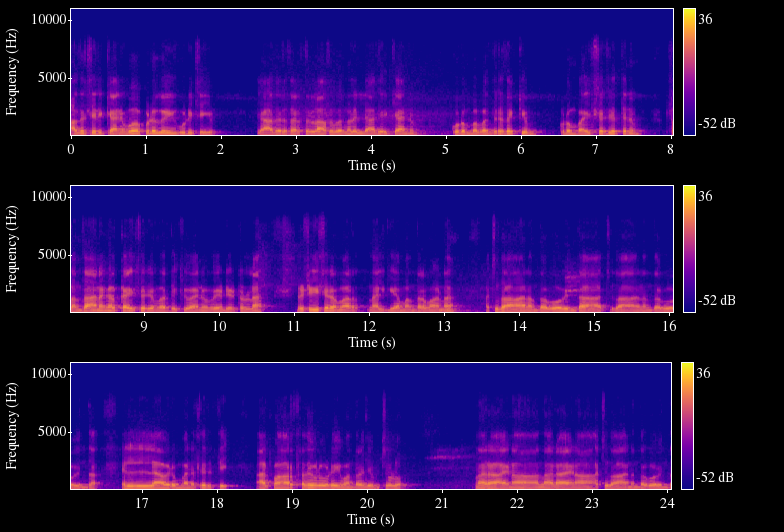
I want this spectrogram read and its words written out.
അത് ശരിക്കും അനുഭവപ്പെടുകയും കൂടി ചെയ്യും. യാതൊരു തരത്തിലുള്ള അസുഖങ്ങളില്ലാതിരിക്കാനും കുടുംബ ഭദ്രതയ്ക്കും കുടുംബ ഐശ്വര്യത്തിനും സന്താനങ്ങൾക്ക് ഐശ്വര്യം വർദ്ധിക്കുവാനും വേണ്ടിയിട്ടുള്ള ഋഷീശ്വരന്മാർ നൽകിയ മന്ത്രമാണ് അച്യുതാനന്ദ ഗോവിന്ദ അച്യുതാനന്ദ ഗോവിന്ദ. എല്ലാവരും മനസ്സിരുത്തി ആത്മാർത്ഥതയോടുകൂടി ഈ മന്ത്രം ജപിച്ചോളൂ. നാരായണ നാരായണ അച്യുതാനന്ദ ഗോവിന്ദ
